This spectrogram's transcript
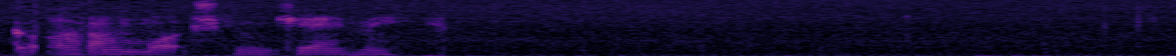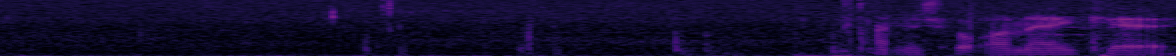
God, I'm watching Jamie. okay.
